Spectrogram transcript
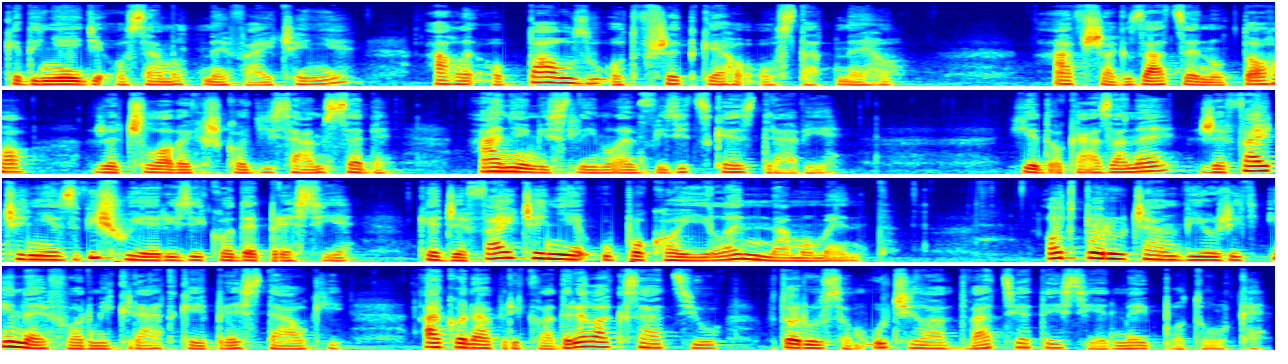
kedy nejde o samotné fajčenie, ale o pauzu od všetkého ostatného. Avšak za cenu toho, že človek škodí sám sebe a nemyslím len fyzické zdravie. Je dokázané, že fajčenie zvyšuje riziko depresie, keďže fajčenie upokojí len na moment. Odporúčam využiť iné formy krátkej prestávky, ako napríklad relaxáciu, ktorú som učila v 27. potulke.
